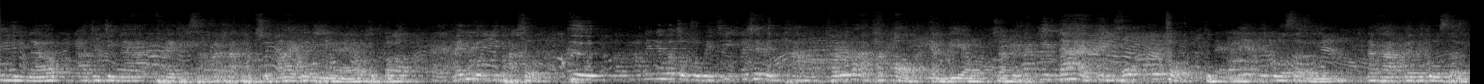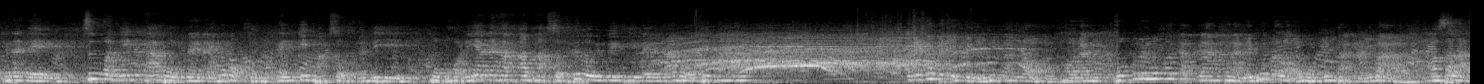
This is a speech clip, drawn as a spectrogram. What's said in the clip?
จริงๆแล้วเอาจริงๆนะใครที่สามารถทานผักสดได้ก็ดีแล้วถูกต้องให้ทุกคนกินผักสดคือเราทำไม่ได้ว่าโจโจเวจิไม่ใช่เป็นทางเขาเรียกว่าทางออกอย่างเดียวใช่คือถ้ากินได้กินครบก็จบถูกแต่ต้อง เนี่ยเป็นตัวเสริมนะครับเป็นตัวเสริมแค่นั้นเอง ซึ่งวันนี้นะครับผมไหนๆก็บอกถึงการกินผักสดมันดี ผมขออนุญาตนะครับเอาผักสดขึ้นบนเวทีเลยนะครับผมทีมงานครับ อันนี้ก็เป็นอีกหนึ่งวิธีการหลอกของเขานะ ผมก็ไม่รู้ว่าเขาจัดงานขนาดนี้เพื่อมาหลอกให้ผมกินผักอย่างนี้หรือเปล่า เอาสลัด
